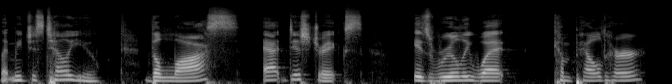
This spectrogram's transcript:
"Let me just tell you, the loss at districts is really what compelled her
